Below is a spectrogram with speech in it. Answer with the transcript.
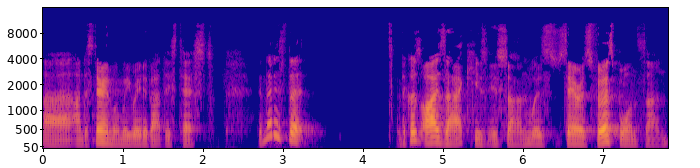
uh, understand when we read about this test. And that is that because Isaac, his, his son, was Sarah's firstborn son,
